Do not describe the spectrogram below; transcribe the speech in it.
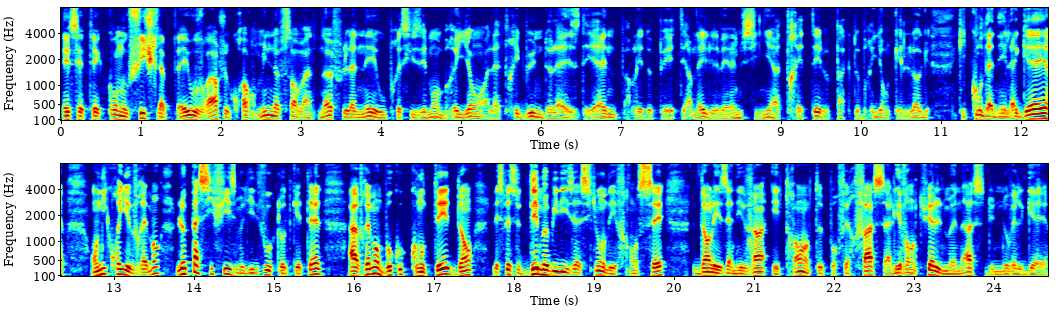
Et c'était Qu'on nous fiche la paix, ouvrage, je crois, en 1929, l'année où précisément Briand, à la tribune de la SDN, parlait de paix éternelle. Il avait même signé un traité, le pacte Briand-Kellogg, qui condamnait la guerre. On y croyait vraiment. Le pacifisme, dites-vous, Claude Quetel, a vraiment beaucoup compté dans l'espèce de démobilisation des Français dans les années 20 et 30 pour faire face à l'éventuelle menace d'une nouvelle guerre.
